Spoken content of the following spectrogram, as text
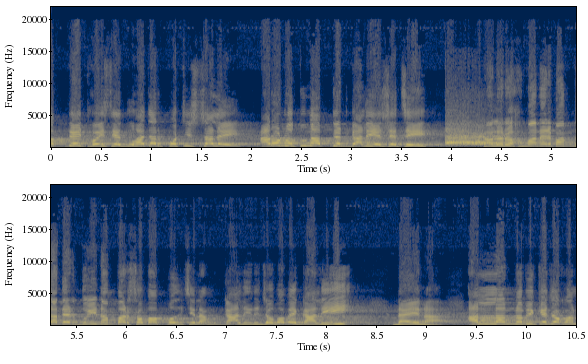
আপডেট হয়েছে দু হাজার পঁচিশ সালে। আরও নতুন আপডেট গালি এসেছে। তাহলে রহমানের বান্দাদের দুই নাম্বার স্বভাব বলছিলাম। গালির জবাবে গালি দেয় না। আল্লাহ নবীকে যখন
